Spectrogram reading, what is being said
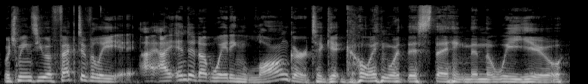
which means you effectively, I, I ended up waiting longer to get going with this thing than the Wii U.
